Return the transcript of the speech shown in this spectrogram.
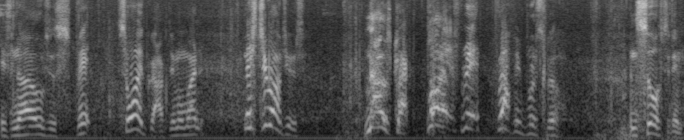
His nose was split, so I grabbed him and went, Mr. Rogers, nose crack, bollock split, rapid blood spill, and sorted him.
